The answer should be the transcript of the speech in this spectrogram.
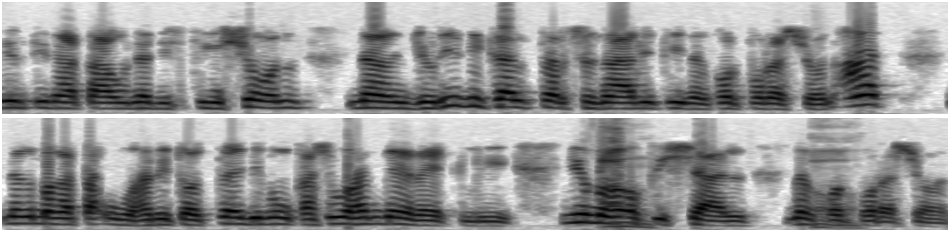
yung tinatawag na distinction ng juridical personality ng korporasyon at ng mga tauhan nito at pwede mong kasuhan directly yung mga Ang- opisyal ng Oo. korporasyon.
